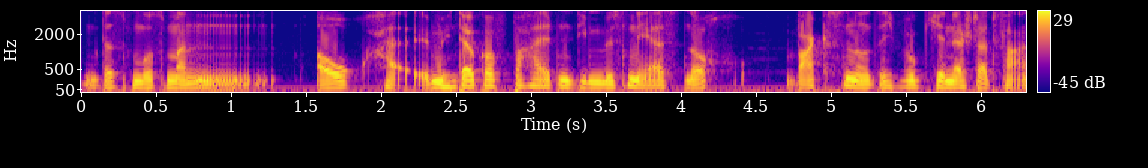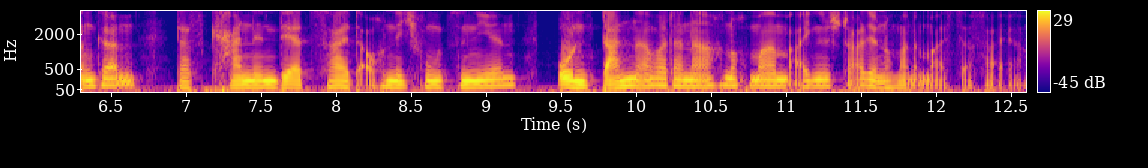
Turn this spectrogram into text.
das muss man auch im Hinterkopf behalten. Die müssen erst noch wachsen und sich wirklich in der Stadt verankern. Das kann in der Zeit auch nicht funktionieren. Und dann aber danach nochmal im eigenen Stadion nochmal eine Meisterfeier.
